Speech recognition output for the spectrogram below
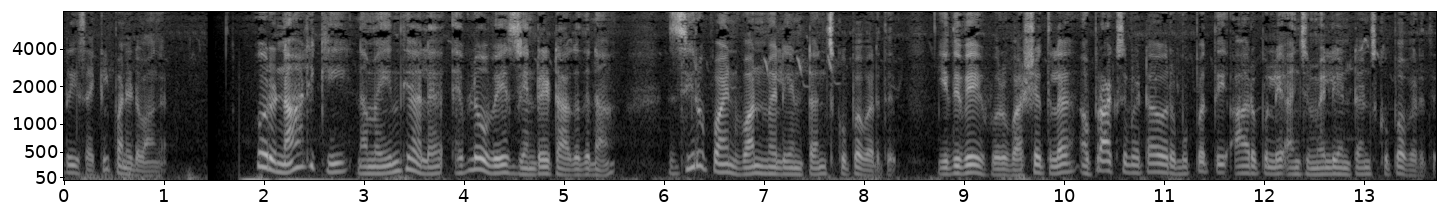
ரீசைக்கிள் பண்ணிவிடுவாங்க ஒரு நாளைக்கு நம்ம இந்தியாவில் எவ்வளோ வேஸ்ட் ஜென்ரேட் ஆகுதுன்னா zero point one million tons குப்பை வருது. இதுவே ஒரு வருஷத்தில் அப்ராக்சிமேட்டாக ஒரு முப்பத்தி ஆறு புள்ளி அஞ்சு மில்லியன் டன்ஸ் குப்பை வருது.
